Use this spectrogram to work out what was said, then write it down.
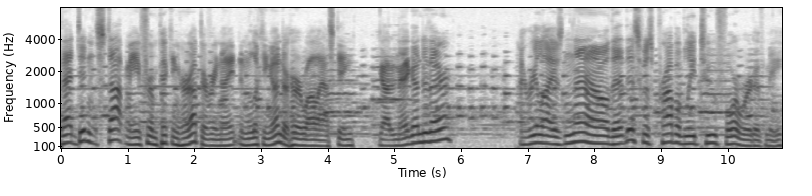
That didn't stop me from picking her up every night and looking under her while asking, Got an egg under there? I realized now that this was probably too forward of me,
